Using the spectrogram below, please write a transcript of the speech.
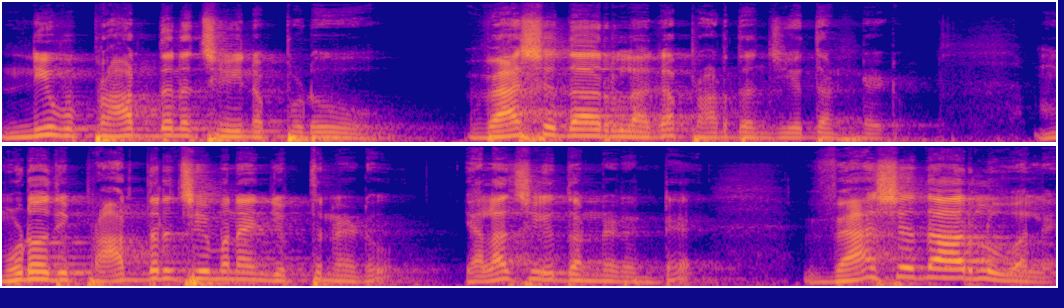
నీవు ప్రార్థన చేయనప్పుడు వేషధారులాగా ప్రార్థన చేయొద్దు అంటున్నాడు మూడవది ప్రార్థన చేయమని ఆయన చెప్తున్నాడు. ఎలా చేయొద్దు అన్నాడంటే వేషధారులు వలె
